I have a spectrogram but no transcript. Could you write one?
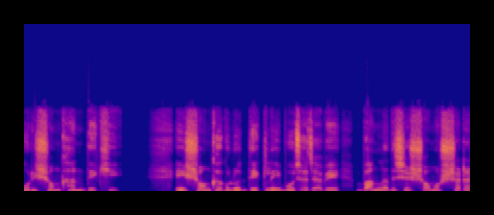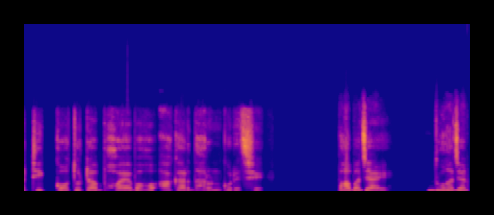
পরিসংখ্যান দেখি। এই সংখ্যাগুলো দেখলেই বোঝা যাবে বাংলাদেশের সমস্যাটা ঠিক কতটা ভয়াবহ আকার ধারণ করেছে। ভাবা যায় দু হাজার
